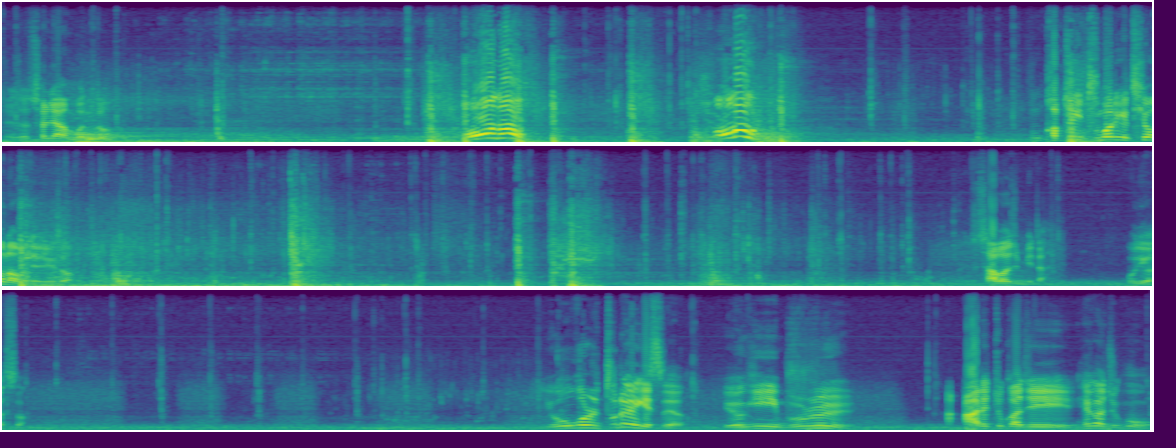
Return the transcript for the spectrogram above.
그래서 천리 한번 마리가 튀어나오냐, 여기서? 잡아줍니다. 어디 갔어? 요거를 뚫어야겠어요. 여기 물을 아- 아래쪽까지 해가지고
